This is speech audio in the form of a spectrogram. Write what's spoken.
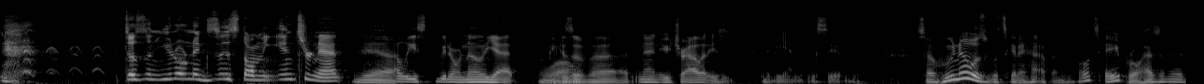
It doesn't you don't exist on the internet. Yeah. At least we don't know yet because Well. of uh, net neutrality is going to be ending soon. So who knows what's going to happen? Well, it's April, hasn't it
